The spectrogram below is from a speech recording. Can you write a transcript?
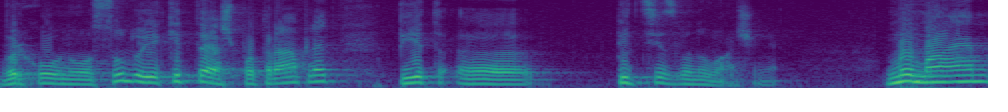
Верховного суду, які теж потраплять під, е, під ці звинувачення. Ми маємо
